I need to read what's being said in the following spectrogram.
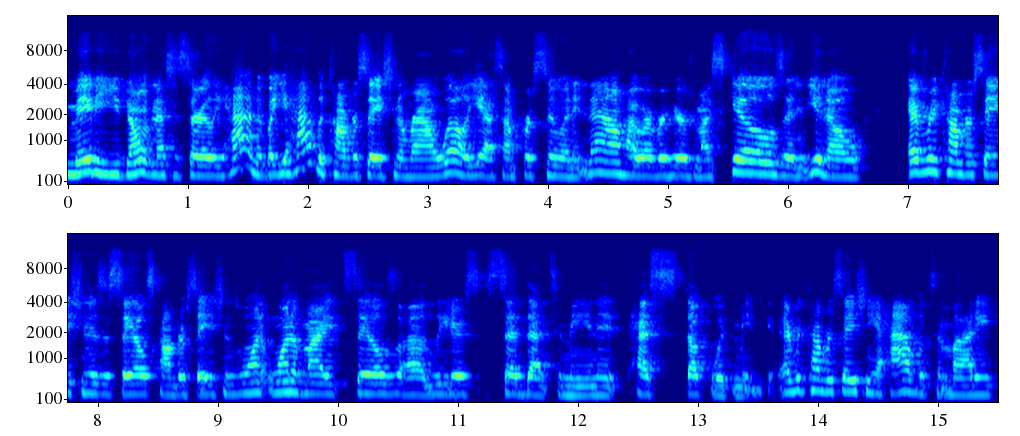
maybe you don't necessarily have it, but you have the conversation around, well, yes, I'm pursuing it now. However, here's my skills. And, you know, every conversation is a sales conversation. One, one of my sales uh, leaders said that to me and it has stuck with me. Every conversation you have with somebody,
